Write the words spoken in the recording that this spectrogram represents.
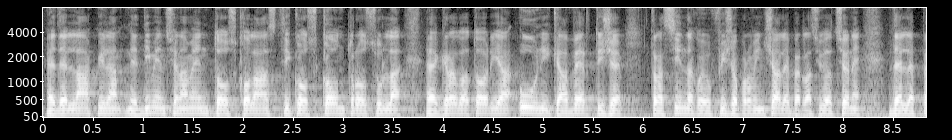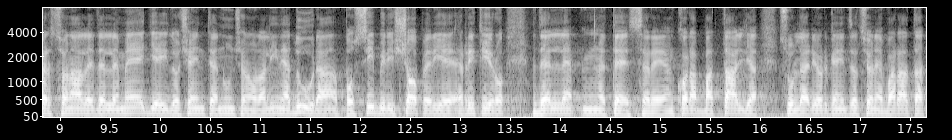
eh, dell'Aquila, eh, dimensionamento scolastico, scontro sulla eh, graduatoria unica, vertice tra sindaco e ufficio provinciale per la situazione del personale delle medie, i docenti annunciano la linea dura, possibili scioperi e ritiro delle mm, tessere, ancora battaglia sulla riorganizzazione varata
